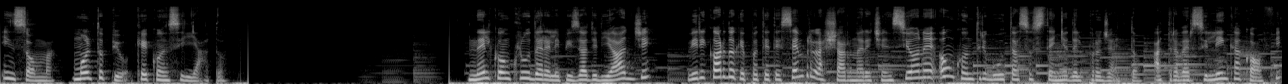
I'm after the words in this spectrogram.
Insomma, molto più che consigliato. Nel concludere l'episodio di oggi, vi ricordo che potete sempre lasciare una recensione o un contributo a sostegno del progetto attraverso il link a Coffee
